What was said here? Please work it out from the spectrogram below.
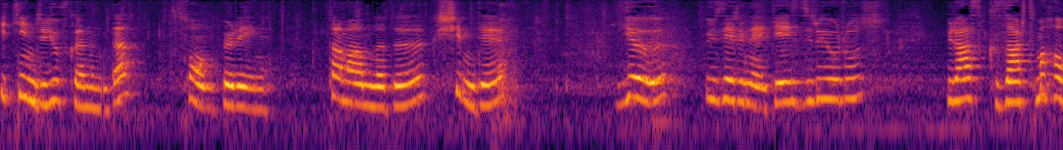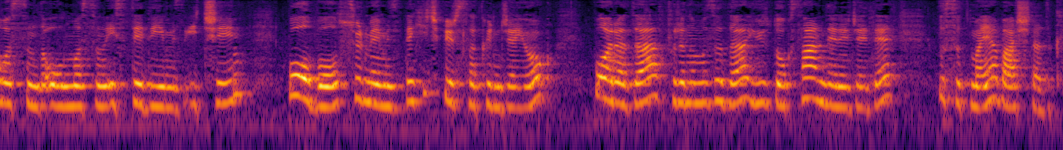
İkinci yufkanın da son böreğini tamamladık. Şimdi yağı üzerine gezdiriyoruz. Biraz kızartma havasında olmasını istediğimiz için bol bol sürmemizde hiçbir sakınca yok. Bu arada fırınımızı da 190 derecede ısıtmaya başladık.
